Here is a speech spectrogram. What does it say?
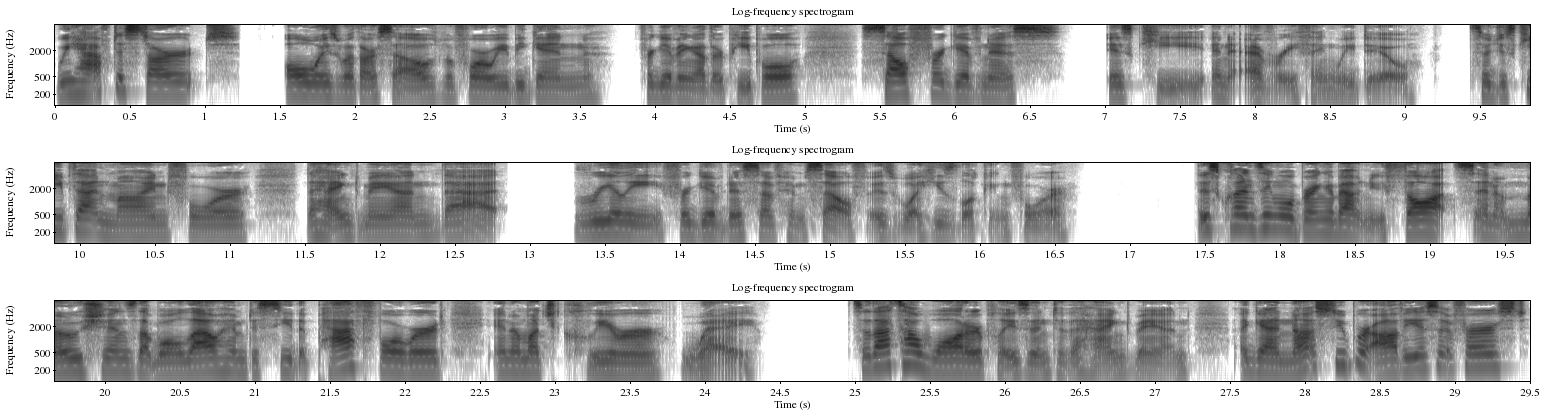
We have to start always with ourselves before we begin forgiving other people. Self forgiveness is key in everything we do. So just keep that in mind for the hanged man that really forgiveness of himself is what he's looking for. This cleansing will bring about new thoughts and emotions that will allow him to see the path forward in a much clearer way. So that's how water plays into the hanged man. Again, not super obvious at first,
